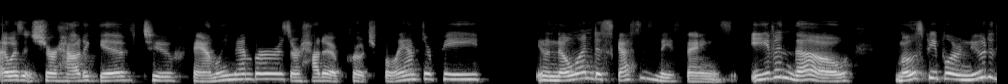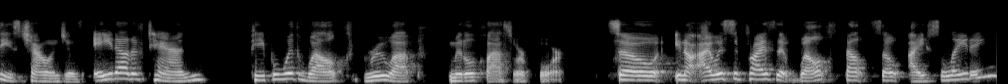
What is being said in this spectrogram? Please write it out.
I wasn't sure how to give to family members or how to approach philanthropy. You know, no one discusses these things, even though most people are new to these challenges. Eight out of 10 people with wealth grew up middle class or poor. So, you know, I was surprised that wealth felt so isolating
